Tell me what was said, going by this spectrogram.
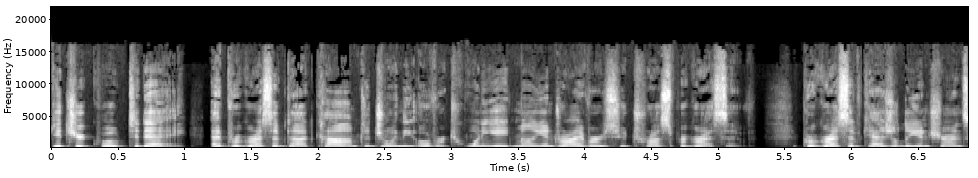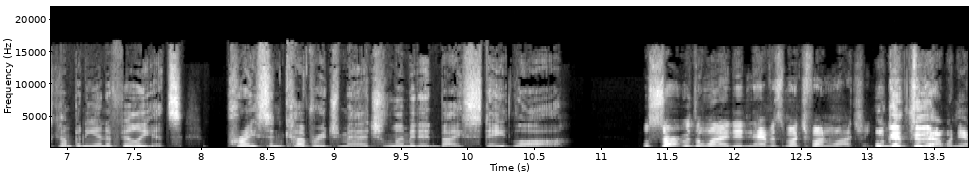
Get your quote today at progressive.com to join the over 28 million drivers who trust Progressive. Progressive Casualty Insurance Company and Affiliates. Price and coverage match limited by state law. We'll start with the one I didn't have as much fun watching. We'll get through that one, yeah.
